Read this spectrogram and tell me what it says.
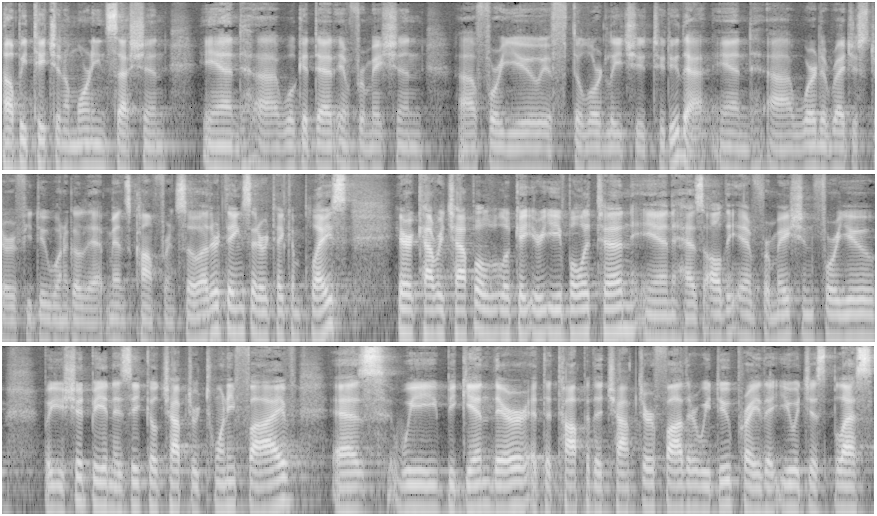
I'll be teaching a morning session, and uh, we'll get that information. Uh, for you if the Lord leads you to do that, and uh, where to register if you do want to go to that men's conference. So, other things that are taking place here at Calvary Chapel, look at your e bulletin and has all the information for you but you should be in Ezekiel chapter 25 as we begin there at the top of the chapter. Father, we do pray that you would just bless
